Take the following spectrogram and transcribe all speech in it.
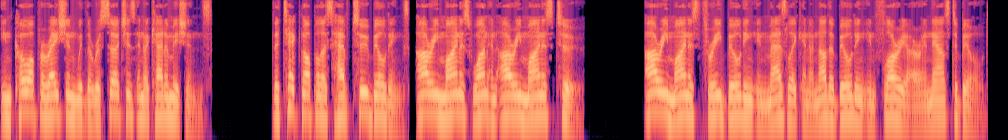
in cooperation with the researchers and academicians. The Technopolis have two buildings, RE-1 and RE-2. RE-3 building in Maslak and another building in Florya are announced to build.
